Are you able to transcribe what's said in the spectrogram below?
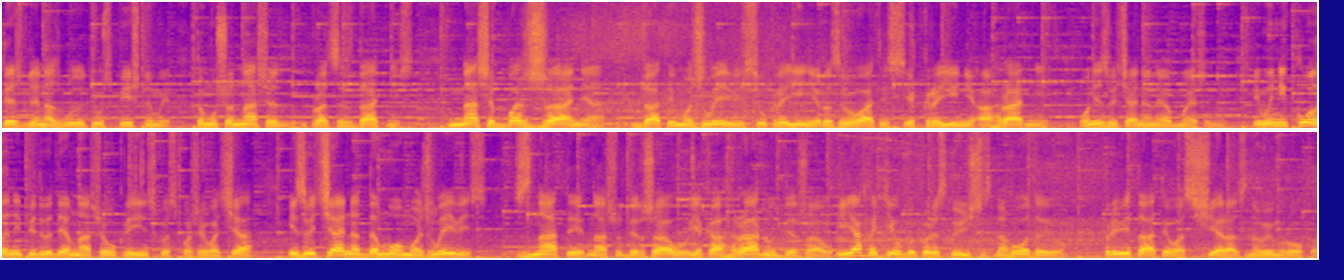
теж для нас будуть успішними, тому що наша працездатність, наше бажання дати можливість Україні розвиватись як країні аграрній, вони звичайно не обмежені. І ми ніколи не підведемо нашого українського споживача і, звичайно, дамо можливість знати нашу державу як аграрну державу. І я хотів би, користуючись нагодою, привітати вас ще раз з Новим роком,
